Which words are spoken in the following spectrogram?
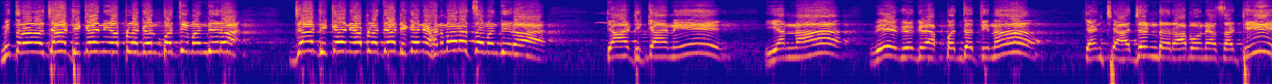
मित्रांनो ज्या ठिकाणी आपलं गणपती मंदिर आहे ज्या ठिकाणी आपलं त्या ठिकाणी त्या ठिकाणी यांना वेगवेगळ्या पद्धतीनं त्यांचे अजेंड राबवण्यासाठी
